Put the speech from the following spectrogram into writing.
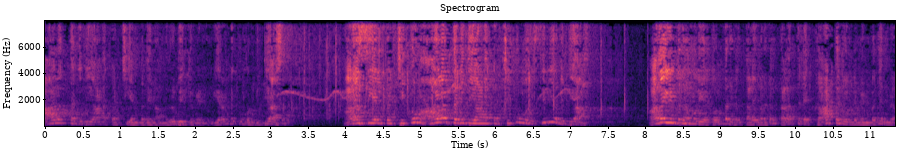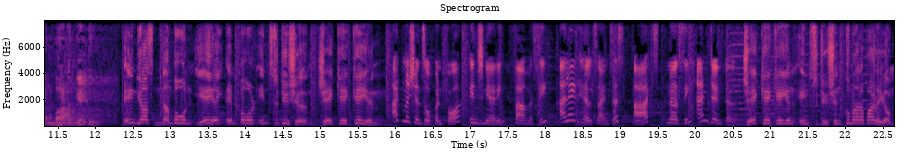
ஆளத் தகுதியான கட்சி என்பதை நாம் நிரூபிக்க வேண்டும் இரண்டுக்கும் ஒரு வித்தியாசம். அரசியல் கட்சிக்கும் ஆளத் தகுதியான கட்சிக்கும் ஒரு சிறிய வித்தியாசம் அதை இன்று நம்முடைய தொண்டர்கள் தலைவர்கள் களத்திலே காட்ட வேண்டும் என்பது என் அன்பான வேண்டுகோள் India's number one AI empowered institution, JKKN. Admissions open for engineering, pharmacy, allied health sciences, arts, nursing, and dental. JKKN Institution, Kumarapalayam.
